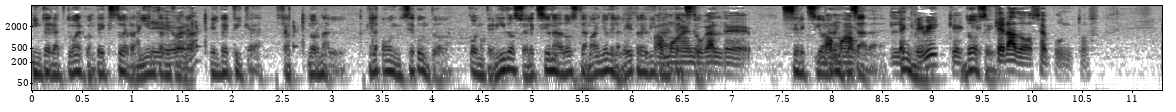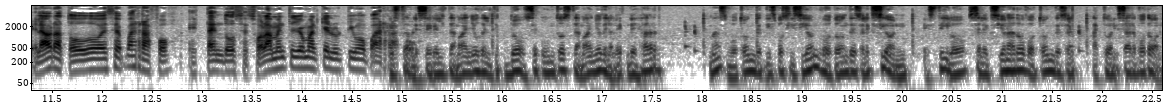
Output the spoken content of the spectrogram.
Interactuar con texto herramienta Aquí, de formateo. Helvética. normal. Cla- 11 punto. Contenidos seleccionados. Tamaño de la letra editar Vamos en texto. lugar de. Selección Vamos a, le Uno, escribí que, que- 12. que era 12 puntos. Él ahora todo ese párrafo está en 12. Solamente yo marqué el último párrafo. Establecer el tamaño del 12 puntos tamaño de la letra. Dejar. Más botón de disposición, botón de selección, estilo, seleccionado, botón de sele- actualizar, botón.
